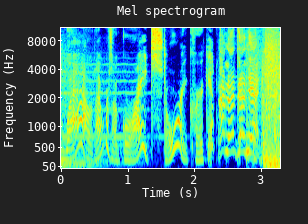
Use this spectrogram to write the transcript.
Wow, that was a great story, Cricket. I'm not done yet.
